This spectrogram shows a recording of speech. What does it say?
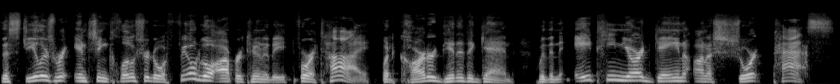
The Steelers were inching closer to a field goal opportunity for a tie, but Carter did it again with an 18 yard gain on a short pass.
